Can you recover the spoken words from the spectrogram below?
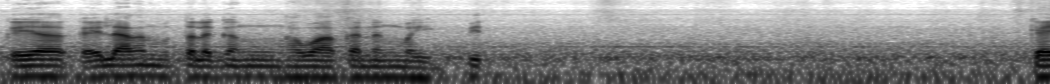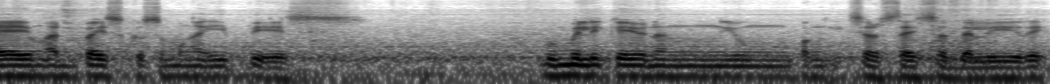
Kaya kailangan mo talagang hawakan ng mahigpit. Kaya yung advice ko sa mga EPS bumili kayo ng yung pang exercise sa daliri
